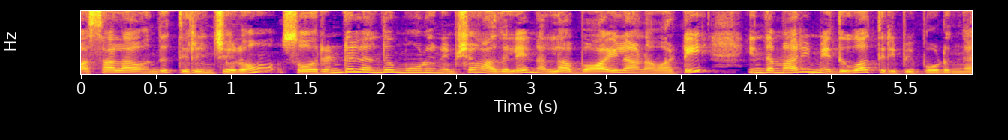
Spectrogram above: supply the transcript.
மசாலா வந்து திரிஞ்சிடும். ஸோ ரெண்டுலேருந்து மூணு நிமிஷம் அதிலே நல்லா பாயில் ஆன வாட்டி இந்த மாதிரி மெதுவாக திருப்பி போடுங்க.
